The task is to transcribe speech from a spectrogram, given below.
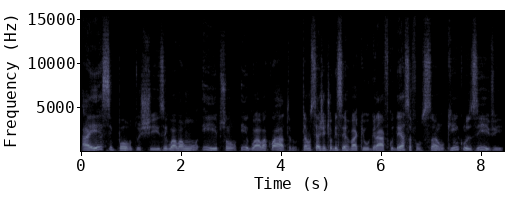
a esse ponto x igual a 1 e y igual a 4. Então, se a gente observar aqui o gráfico dessa função, que inclusive,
